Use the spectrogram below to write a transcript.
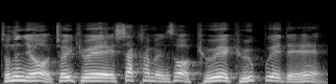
저는요, 저희 교회 시작하면서 교회 교육부에 대해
